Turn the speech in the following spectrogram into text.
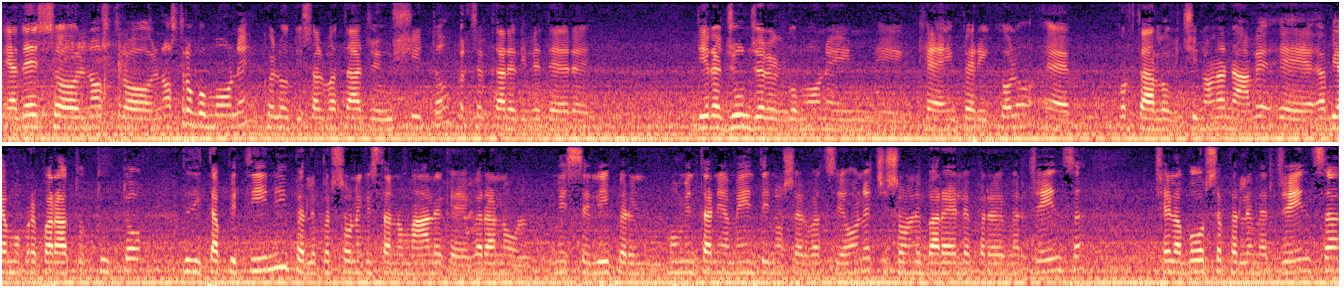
E adesso il nostro, il nostro gommone, quello di salvataggio, è uscito per cercare di vedere, di raggiungere il gommone in- in- che è in pericolo e portarlo vicino alla nave. E abbiamo preparato tutto di tappetini per le persone che stanno male, che verranno messe lì per momentaneamente in osservazione, ci sono le barelle per l'emergenza, c'è la borsa per l'emergenza,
